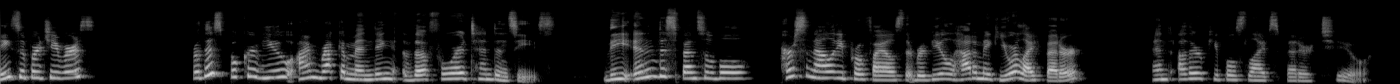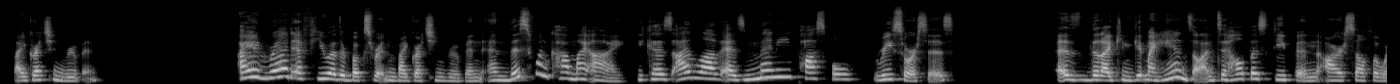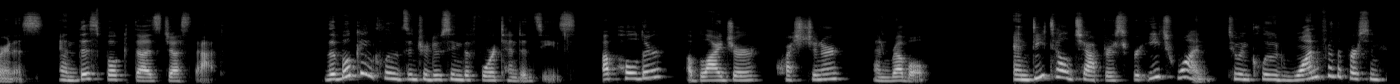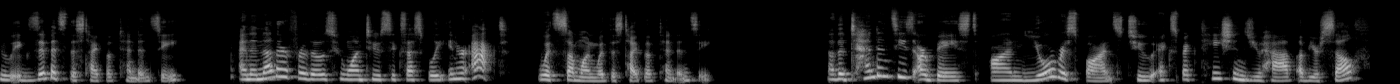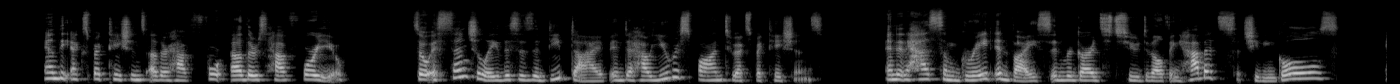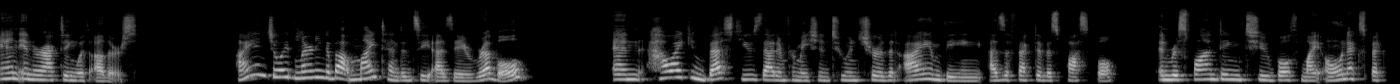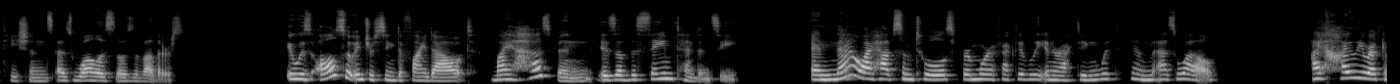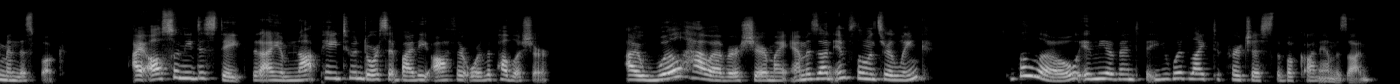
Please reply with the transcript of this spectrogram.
Hey, Superachievers! For this book review, I'm recommending The Four Tendencies, the indispensable personality profiles that reveal how to make your life better and other people's lives better too, by Gretchen Rubin. I had read a few other books written by Gretchen Rubin, and this one caught my eye because I love as many possible resources as that I can get my hands on to help us deepen our self-awareness. And this book does just that. The book includes introducing the four tendencies, upholder, obliger, questioner, and rebel, and detailed chapters for each one to include one for the person who exhibits this type of tendency and another for those who want to successfully interact with someone with this type of tendency. Now, the tendencies are based on your response to expectations you have of yourself and the expectations other have for, others have for you. So essentially, this is a deep dive into how you respond to expectations. And it has some great advice in regards to developing habits, achieving goals, and interacting with others. I enjoyed learning about my tendency as a rebel and how I can best use that information to ensure that I am being as effective as possible in responding to both my own expectations as well as those of others. It was also interesting to find out my husband is of the same tendency, and now I have some tools for more effectively interacting with him as well. I highly recommend this book. I also need to state that I am not paid to endorse it by the author or the publisher. I will, however, share my Amazon influencer link below in the event that you would like to purchase the book on Amazon.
